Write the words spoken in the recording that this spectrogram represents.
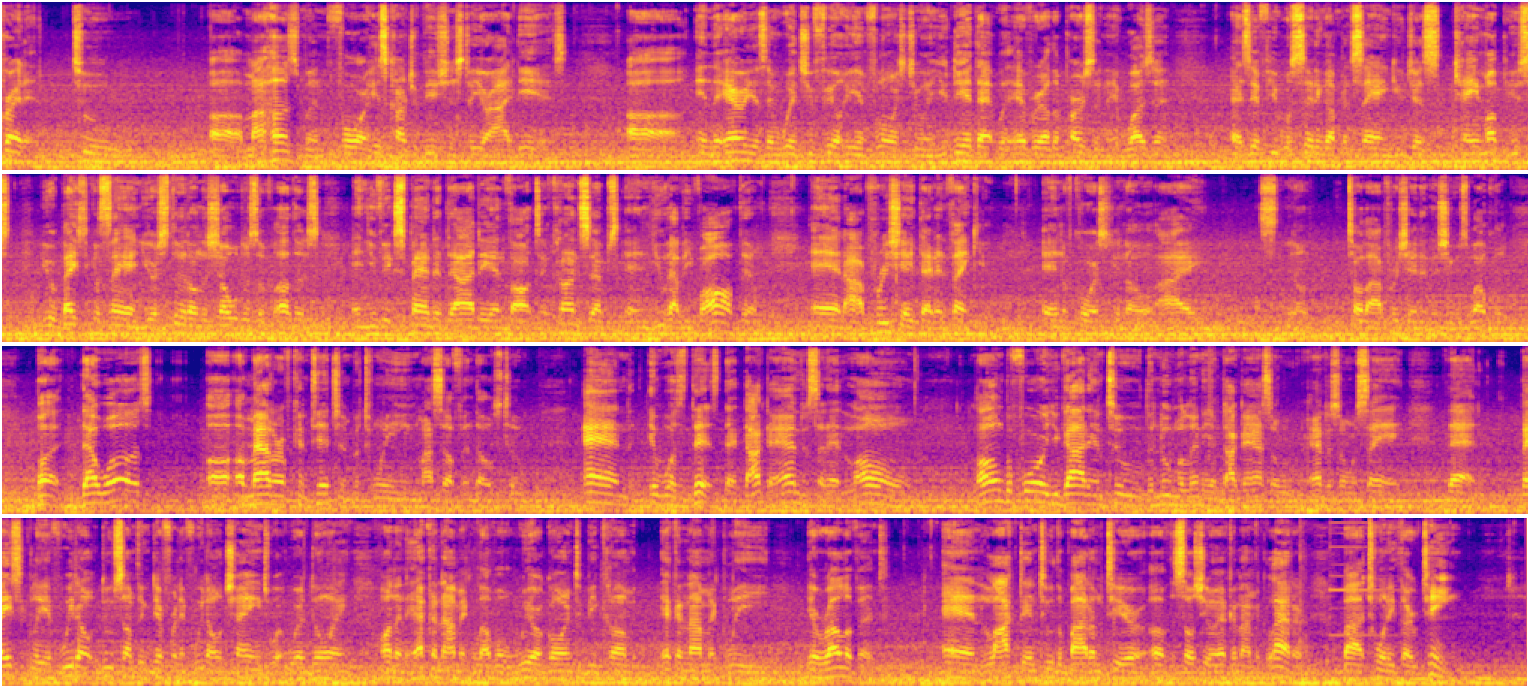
credit to uh, my husband for his contributions to your ideas uh, in the areas in which you feel he influenced you. And you did that with every other person. It wasn't as if you were sitting up and saying you just came up, you, you're basically saying you're stood on the shoulders of others and you've expanded the idea and thoughts and concepts and you have evolved them. And I appreciate that and thank you. And of course, you know, I, you know, told her I appreciated it and she was welcome. But that was a, a matter of contention between myself and those two. And it was this, that Dr. Anderson had long, long before you got into the new millennium, Dr. Anderson, Anderson was saying that basically if we don't do something different, if we don't change what we're doing on an economic level, we are going to become economically irrelevant and locked into the bottom tier of the socioeconomic ladder by 2013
